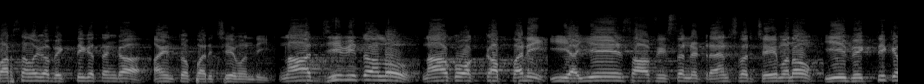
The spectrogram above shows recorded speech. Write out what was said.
పర్సనల్గా వ్యక్తిగతంగా ఆయనతో పరిచయం ఉంది. నా జీవితంలో నాకు ఒక్క పని ఈ ఐఏఎస్ ఆఫీసర్ని ట్రాన్స్ఫర్ చేయమనో ఈ వ్యక్తికి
